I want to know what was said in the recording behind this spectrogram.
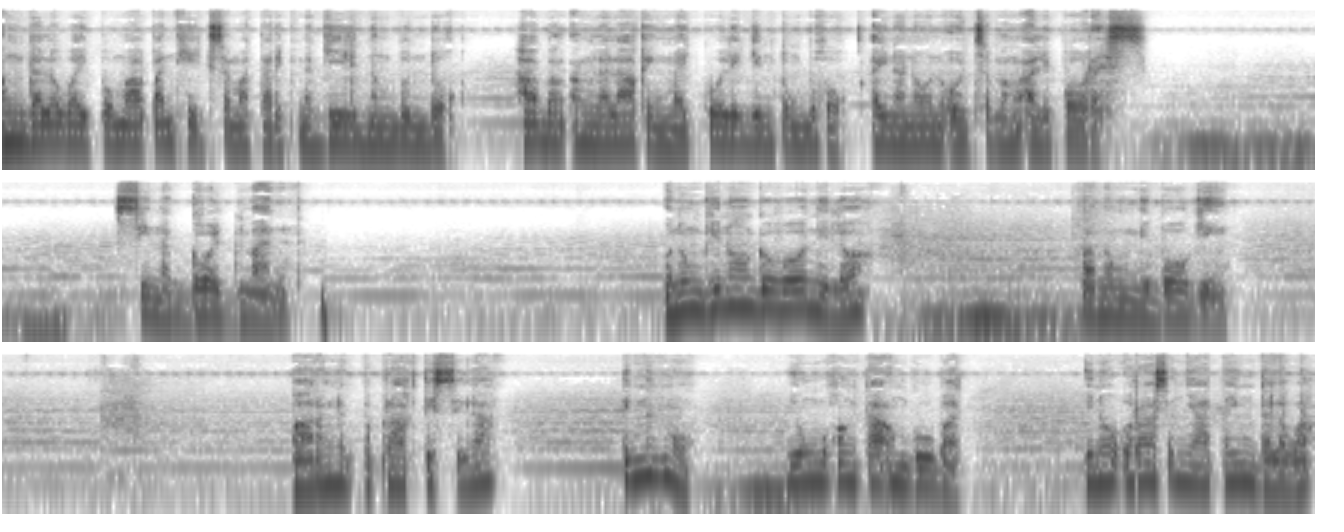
Ang dalaway pumapanhik sa matarik na gilid ng bundok habang ang lalaking may kulay gintong buhok ay nanonood sa mga alipores. Sina Goldman. Anong ginagawa nila? Tanong ni Boging. Parang nagpa-practice sila. Tingnan mo, yung mukhang taong gubat. Inoorasan yata yung dalawa.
